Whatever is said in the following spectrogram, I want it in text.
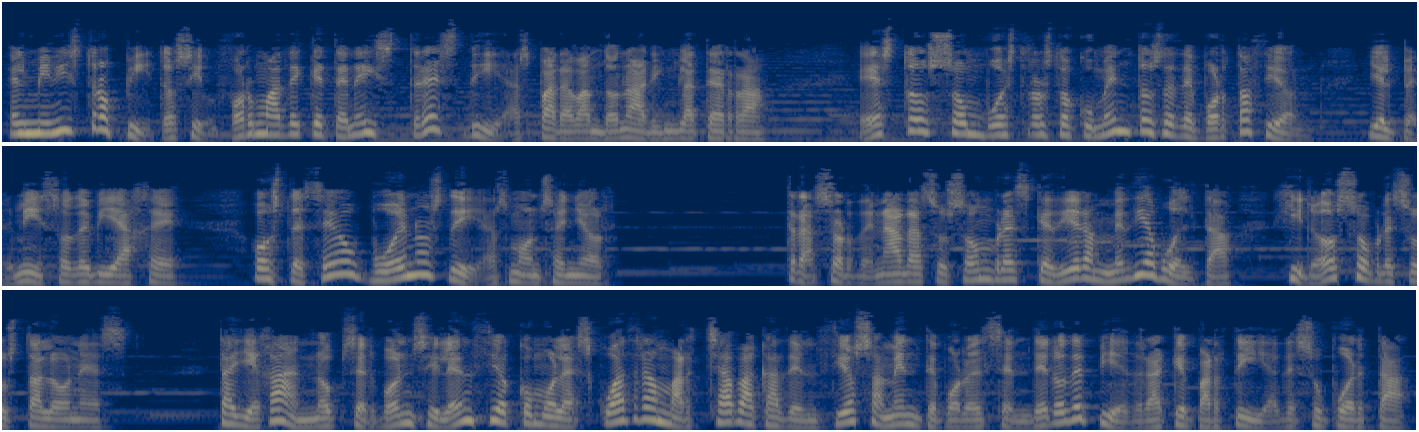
El ministro Pitt os informa de que tenéis tres días para abandonar Inglaterra. Estos son vuestros documentos de deportación y el permiso de viaje. Os deseo buenos días, monseñor. Tras ordenar a sus hombres que dieran media vuelta, giró sobre sus talones. Talleyrand observó en silencio cómo la escuadra marchaba cadenciosamente por el sendero de piedra que partía de su puerta.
